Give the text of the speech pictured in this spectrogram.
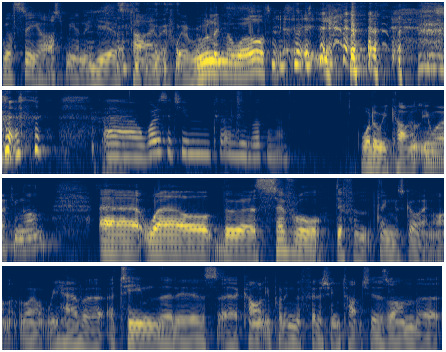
We'll see. Ask me in a year's time if we're ruling the world. Uh, what is the team currently working on? What are we currently working on? Uh, well, there are several different things going on at the moment. We have a, a team that is uh, currently putting the finishing touches on the,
